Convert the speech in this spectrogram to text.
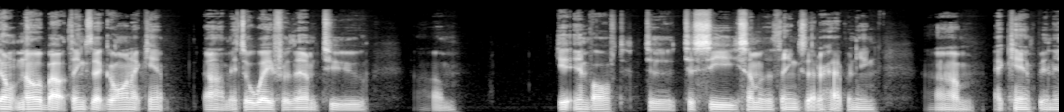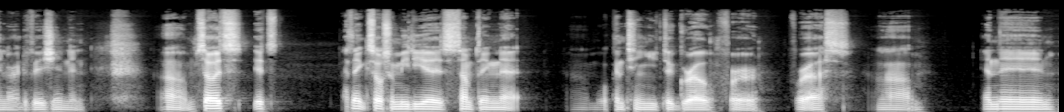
don't know about things that go on at camp. Um, it's a way for them to um, get involved, to to see some of the things that are happening um, at camp and in our division, and um, so it's it's. I think social media is something that um, will continue to grow for for us, and then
